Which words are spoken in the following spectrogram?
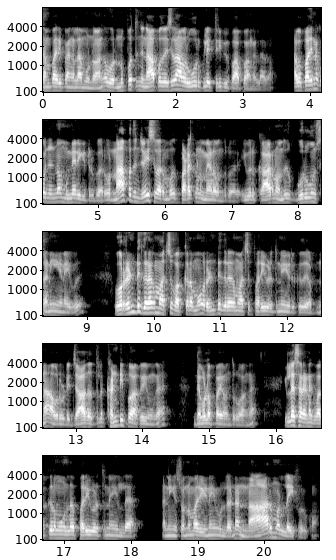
சம்பாதிப்பாங்கலாம் பண்ணுவாங்க. ஒரு முப்பத்தஞ்சு நாற்பது வயசு தான் அவர் ஊருக்குள்ளே திருப்பி பார்ப்பாங்க எல்லாரும். அப்போ பார்த்தீங்கன்னா கொஞ்சம் கொஞ்சமாக முன்னேறிக்கிட்டு இருப்பார். ஒரு நாற்பத்தஞ்சு வயசு வரும்போது படக்குன்னு மேலே வந்துடுவார் இவருக்கு காரணம் வந்து குருவும் சனி இணைவு. ஒரு ரெண்டு கிரகமாச்சும் வக்கரமோ ரெண்டு கிரகமாச்சும் பரிவர்த்தனையும் இருக்குது அப்படின்னா அவருடைய ஜாதகத்தில் கண்டிப்பாக இவங்க டெவலப் ஆகி வந்துருவாங்க. இல்லை சார் எனக்கு வக்கரமும் இல்லை பரிவர்த்தனையும் இல்லை. நீங்கள் சொன்ன மாதிரி இணையும் இல்லைன்னா நார்மல் லைஃப் இருக்கும்.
